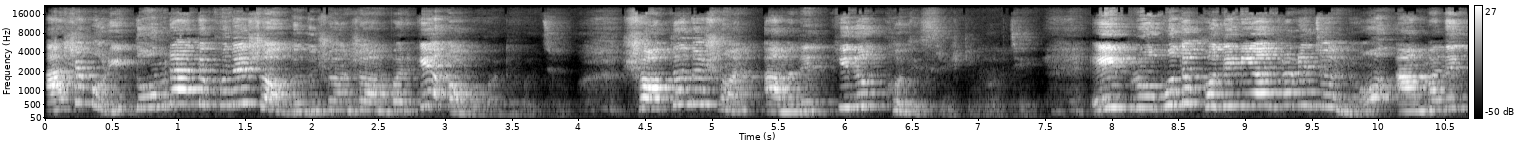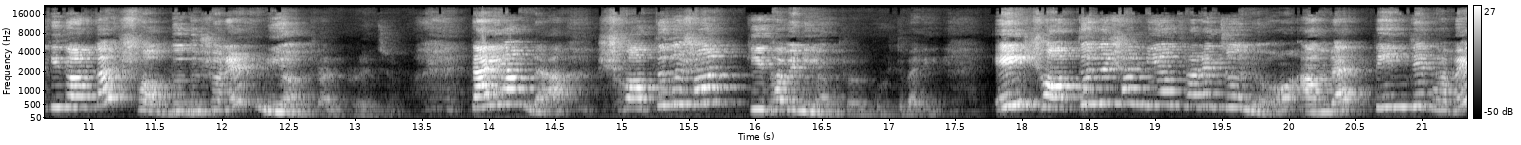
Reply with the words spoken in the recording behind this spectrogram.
আশা করি তোমরা এতক্ষণে শব্দ দূষণ সম্পর্কে অবগত হয়েছো শব্দ দূষণ আমাদের কিরূপ ক্ষতি সৃষ্টি করছে? এই প্রভূত ক্ষতি নিয়ন্ত্রণের জন্য আমাদের কি দরকার? শব্দ দূষণের নিয়ন্ত্রণ প্রয়োজন। তাই আমরা শব্দ দূষণ কীভাবে নিয়ন্ত্রণ করতে পারি? এই শব্দ দূষণ নিয়ন্ত্রণের জন্য আমরা তিনটে ভাবে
